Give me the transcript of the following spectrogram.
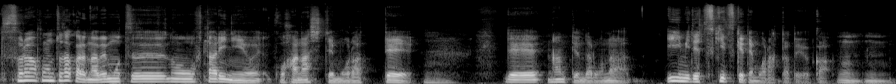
それは本当だから鍋もつの二人にこう話してもらって、で、なんて言うんだろうな、いい意味で突きつけてもらったというか、うんうん。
